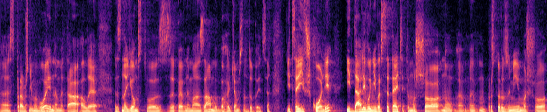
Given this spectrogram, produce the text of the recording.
е, справжніми воїнами, та але знайомство з певними азами багатьом знадобиться, і це і в школі, і далі в університеті, тому що ну е, ми просто розуміємо, що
